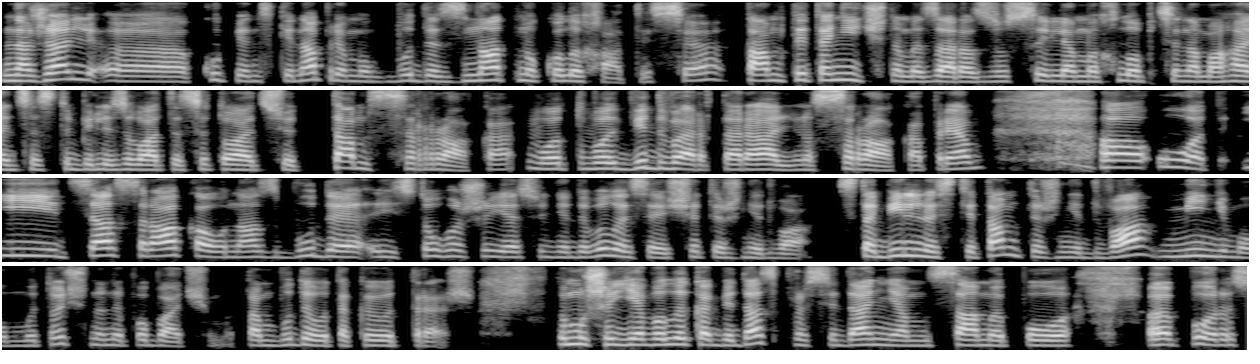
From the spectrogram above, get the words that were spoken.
На жаль, е, Куп'янський напрямок буде знатно колихатися. Там титанічними зараз зусиллями хлопці намагаються стабілізувати ситуацію. Там срака, от, відверта, реально срака. Прям от і ця срака у нас буде із того, що я сьогодні дивилася, ще тижні два. Стабільності там тижні два, мінімум, ми точно не побачимо. Там буде отакий от треш. Тому що є велика біда з просіданням саме по, е, по ресурсу.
